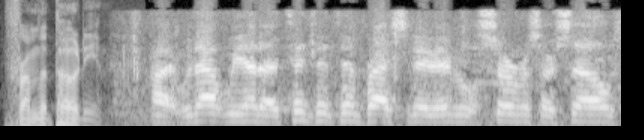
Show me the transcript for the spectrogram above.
from the podium. All right, with that, we had a 10 10 10 practice today. We were able to service ourselves,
